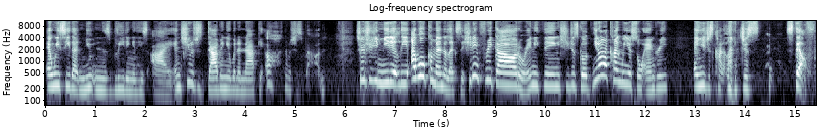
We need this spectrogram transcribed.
And we see that Newton is bleeding in his eye, and she was just dabbing it with a napkin. Oh, that was just bad. So she immediately, I will commend Alexis. She didn't freak out or anything. She just go, you know that kind when you're so angry, and you just kind of like just stealth.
